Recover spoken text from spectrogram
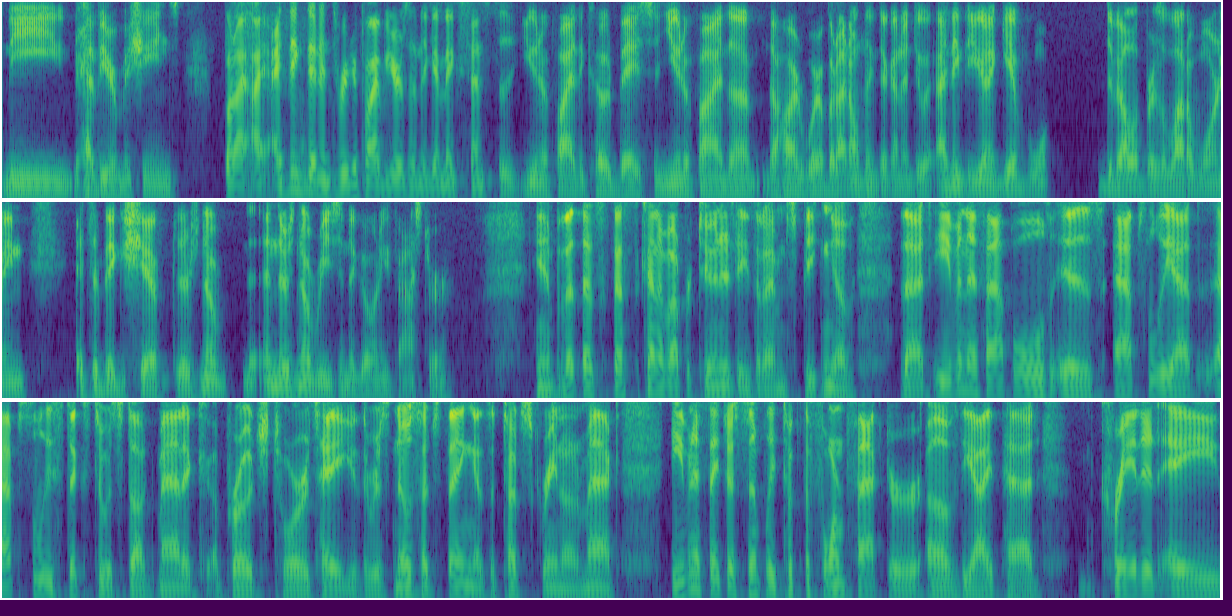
the heavier machines. But I, I think that in three to five years i think it makes sense to unify the code base and unify the the hardware but i don't think they're going to do it. I think that you're going to give developers a lot of warning. It's a big shift. There's no and there's no reason to go any faster yeah, but that, that's that's the kind of opportunity that I'm speaking of. That even if Apple is absolutely at, absolutely sticks to its dogmatic approach towards, hey, there is no such thing as a touchscreen on a Mac, even if they just simply took the form factor of the iPad, created a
